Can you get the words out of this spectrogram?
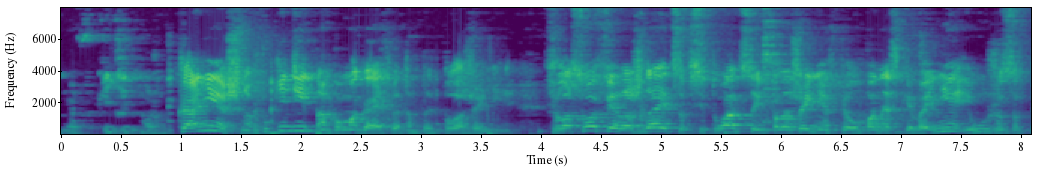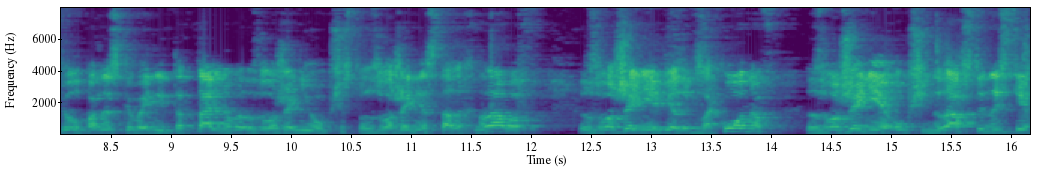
Ну, Фукидид может. Конечно, Фукидид нам помогает в этом предположении. Философия рождается в ситуации поражения в Пелопонесской войне и ужасов Пелопонесской войны, тотального разложения общества, разложения старых нравов, разложения веры в законов, разложения общей нравственности,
